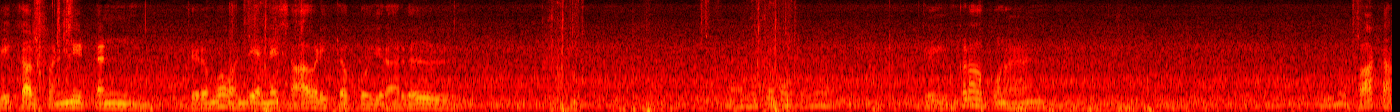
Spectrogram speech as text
ரீகால் பண்ணிட்டன். திரும்ப வந்து என்னை சாவடிக்கப் போகிறார்கள். ஏய் எங்கடா போனேன் பாட்டா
